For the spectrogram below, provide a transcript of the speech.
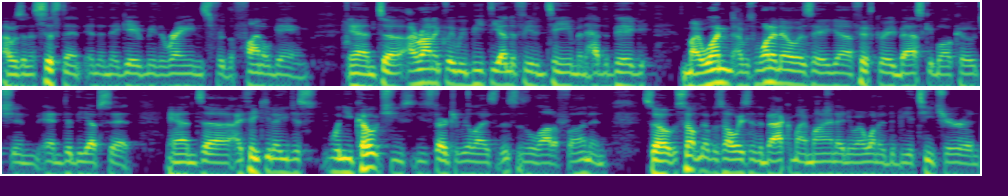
I was an assistant, and then they gave me the reins for the final game. And uh, ironically, we beat the undefeated team and had the big my one I was one to know as a uh, fifth grade basketball coach and and did the upset. And uh, I think you know you just when you coach you you start to realize this is a lot of fun and so something that was always in the back of my mind. I knew I wanted to be a teacher and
